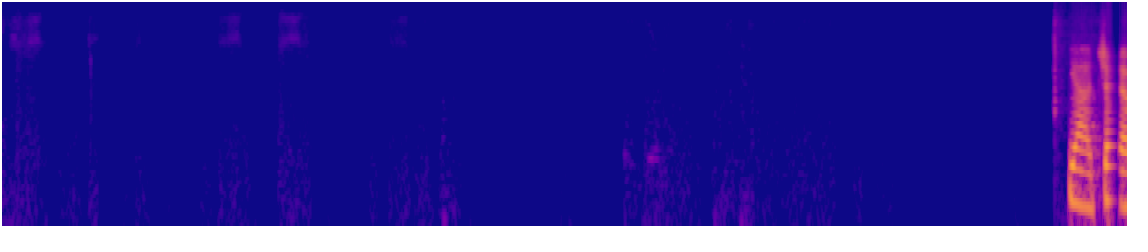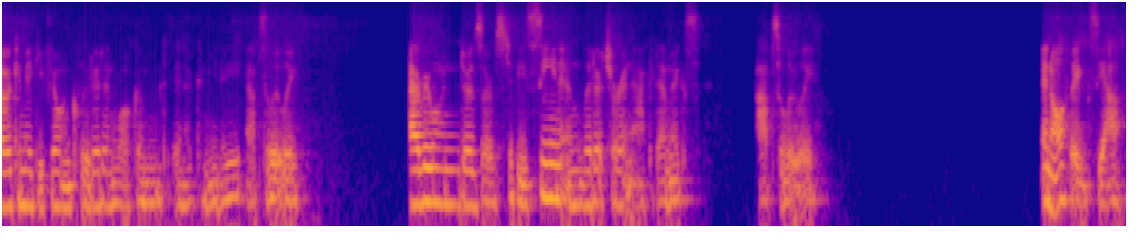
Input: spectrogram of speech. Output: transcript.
Yeah, Joe, it can make you feel included and welcomed in a community. Absolutely. Everyone deserves to be seen in literature and academics. Absolutely. In all things, yeah.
